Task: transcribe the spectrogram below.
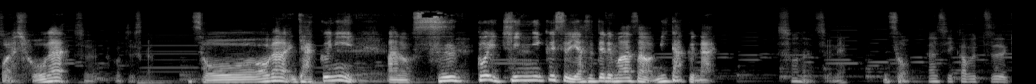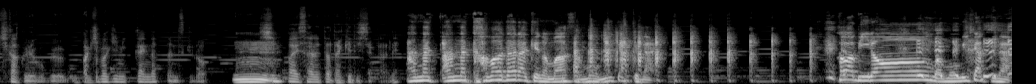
これはしょうがない。そういうことですか、しょうがない。逆に、ええあの、すっごい筋肉質で痩せてるマーさんは見たくない。そうなんですよねそう。炭水化物企画で僕バキバキ日課になったんですけど、うん。心配されただけでしたからねあんな、あんな皮だらけのマーさんもう見たくない。皮ビローンはもう見たくない。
